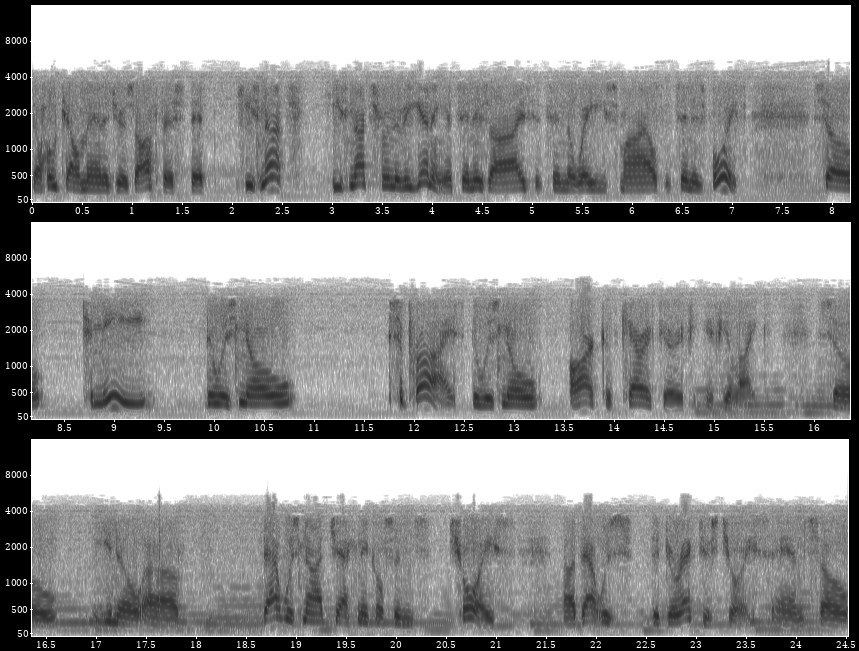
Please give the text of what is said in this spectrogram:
the hotel manager's office, that he's nuts. He's nuts from the beginning. It's in his eyes, it's in the way he smiles, it's in his voice. So to me, there was no surprise. There was no arc of character, if if you like. So you know, uh, that was not Jack Nicholson's choice. Uh, that was the director's choice. And so,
